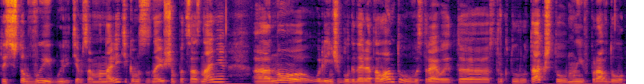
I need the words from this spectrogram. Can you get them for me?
То есть, чтобы вы были тем самым аналитиком, осознающим подсознание, э, но Линч благодаря таланту выстраивает э, структуру так, что мы вправду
